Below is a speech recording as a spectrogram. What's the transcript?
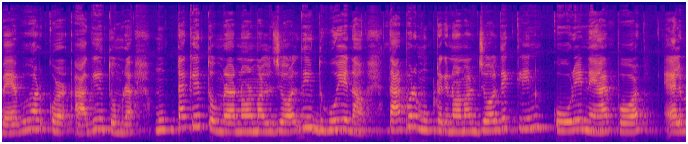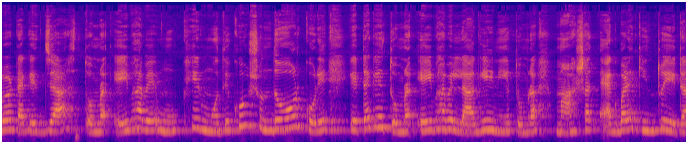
ব্যবহার করার আগে তোমরা মুখটাকে তোমরা নর্মাল জল দিয়ে ধুয়ে নাও। তারপরে মুখটাকে নর্মাল জল দিয়ে ক্লিন করে নেওয়ার পর অ্যালবোটাকে জাস্ট তোমরা এইভাবে মুখের মধ্যে খুব সুন্দর করে এটাকে তোমরা এইভাবে লাগিয়ে নিয়ে তোমরা মাসাজ, একবারে কিন্তু এটা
